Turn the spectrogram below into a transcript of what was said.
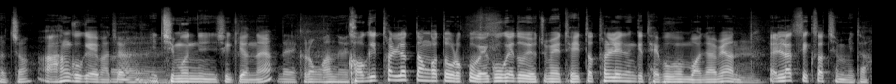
였죠. 아 한국에 맞아요. 네. 이 지문 인식이었나요? 네 그런 거 하는. 거기 털렸던 것도 그렇고 외국에도 요즘에 데이터 털리는 게 대부분 뭐냐면 음. Elasticsearch입니다.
